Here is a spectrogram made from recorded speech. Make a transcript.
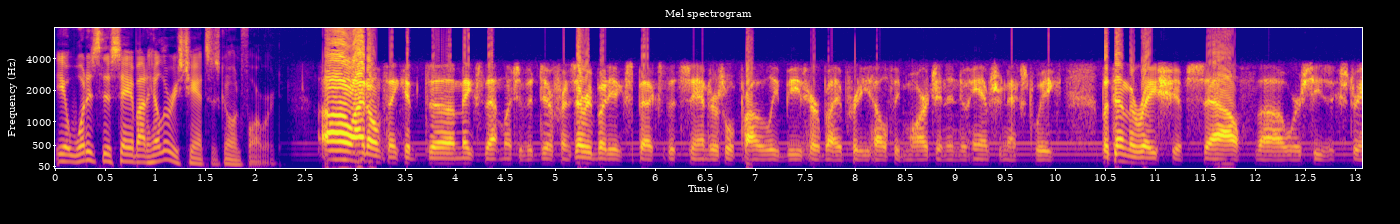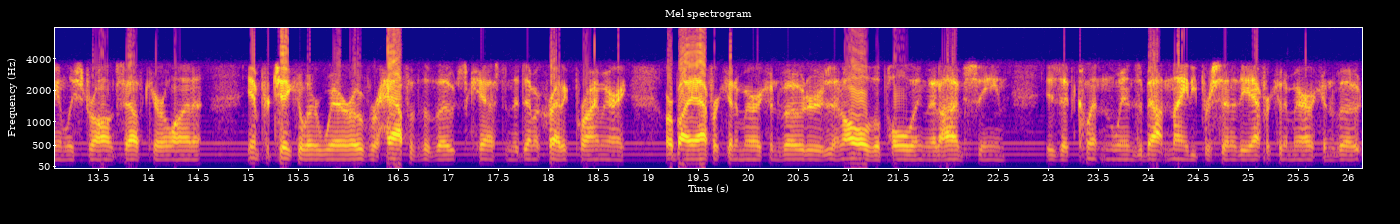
you know, what does this say about Hillary's chances going forward? Oh, I don't think it uh, makes that much of a difference. Everybody expects that Sanders will probably beat her by a pretty healthy margin in New Hampshire next week. But then the race shifts south, uh, where she's extremely strong, South Carolina in particular, where over half of the votes cast in the Democratic primary are by African American voters, and all of the polling that I've seen is that Clinton wins about 90% of the African American vote.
